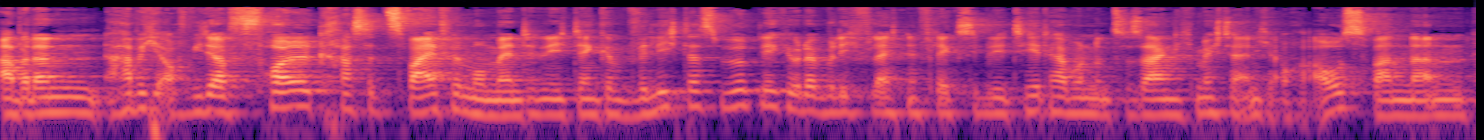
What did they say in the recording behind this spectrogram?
Aber dann habe ich auch wieder voll krasse Zweifelmomente, in denen ich denke, will ich das wirklich oder will ich vielleicht eine Flexibilität haben und, und zu sagen, ich möchte eigentlich auch auswandern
